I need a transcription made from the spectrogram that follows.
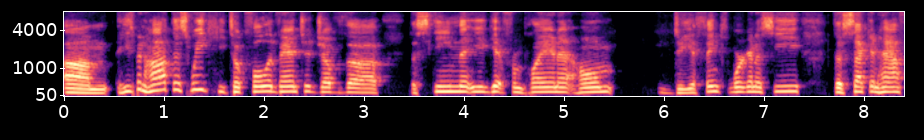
Um, he's been hot this week. He took full advantage of the the steam that you get from playing at home. Do you think we're going to see the second half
